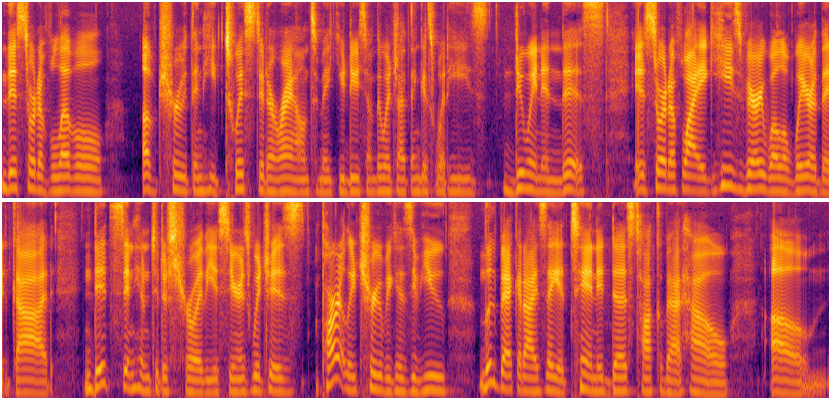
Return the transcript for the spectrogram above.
this sort of level of truth and he twists it around to make you do something, which I think is what he's doing in this. Is sort of like he's very well aware that God did send him to destroy the Assyrians, which is partly true because if you look back at Isaiah 10, it does talk about how um,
